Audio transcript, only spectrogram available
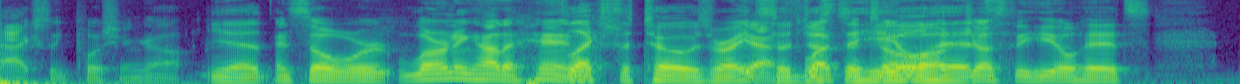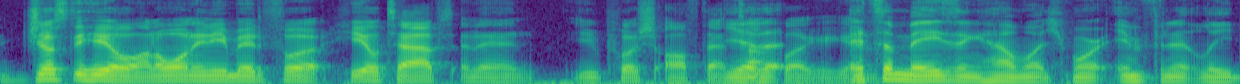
actually pushing up. Yeah. And so we're learning how to hinge. Flex the toes, right? Yeah, so just the toe heel up, hits. just the heel hits, just the heel. I don't want any midfoot heel taps, and then you push off that yeah, top that- leg again. it's amazing how much more infinitely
